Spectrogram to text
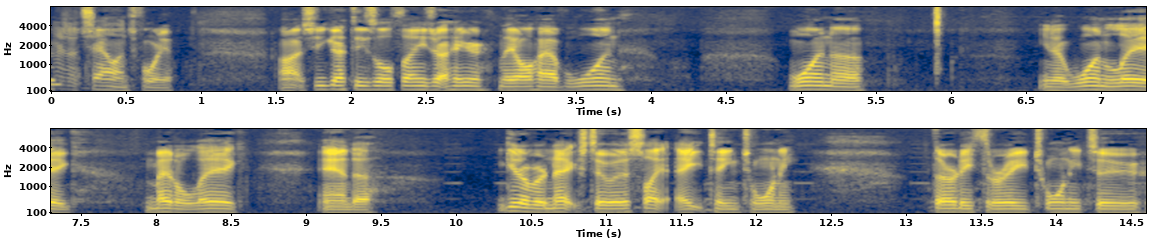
Here's a challenge for you. All right, so you got these little things right here. They all have one, one, uh, you know, one leg, metal leg, and uh, get over next to it, it's like 18, 20, 33, 22,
